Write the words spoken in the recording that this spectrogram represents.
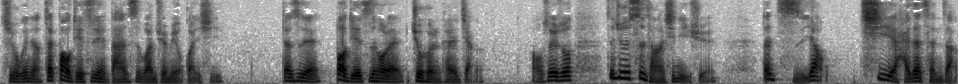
其实我跟你讲，在暴跌之前，答案是完全没有关系。但是呢，暴跌之后呢，就会有人开始讲了。好，所以说这就是市场的心理学。但只要企业还在成长，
